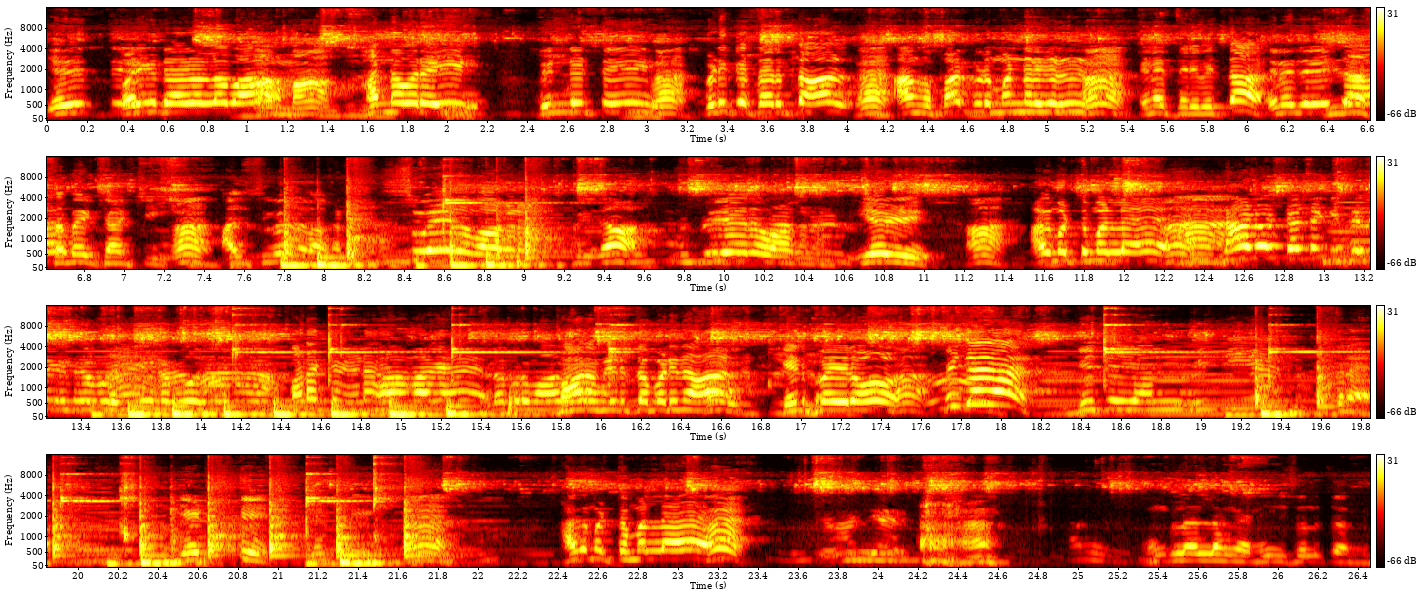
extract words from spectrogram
எதிர்த்து வருகின்றார் அல்லவா. அன்னவரை விண்ணிட்டு. விடுக்க தடுத்தால் ஆ. அங்க பார்க்கிற மன்னர்கள். என்ன தெரிவித்தார் என்ன தெரிவித்தார்? சபை சாட்சி. அது சுவேத வாகனம் சுவேத வாகனம் வாகனம். ஏழு. அது மட்டுமல்ல நானும் சண்டைக்கு செல்கின்ற போது. வடக்க இடகமாக பாடம் எடுத்தபடினால் என் பெயரோ விஜயன். விஜயன் விஜயன்? எட்டு. அது மட்டுமல்ல. உங்களை இல்லைங்க நீங்க சொல்லு சாமி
